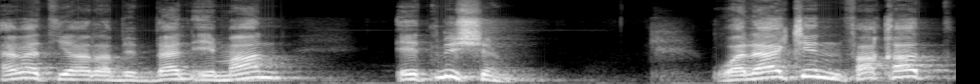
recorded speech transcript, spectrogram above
evet ya Rabbi ben iman etmişim. Velakin fakat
